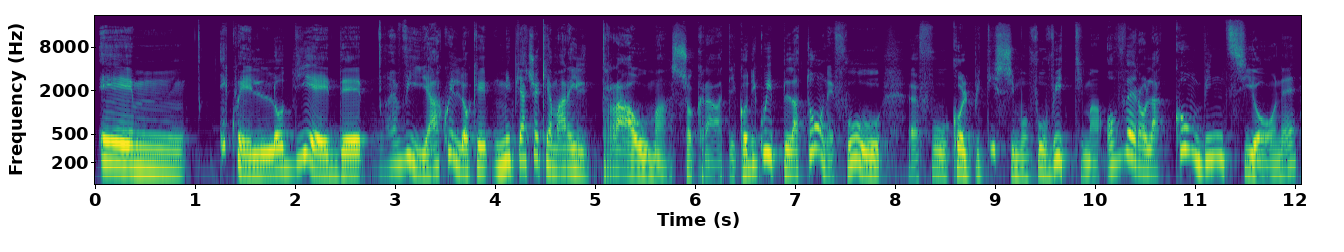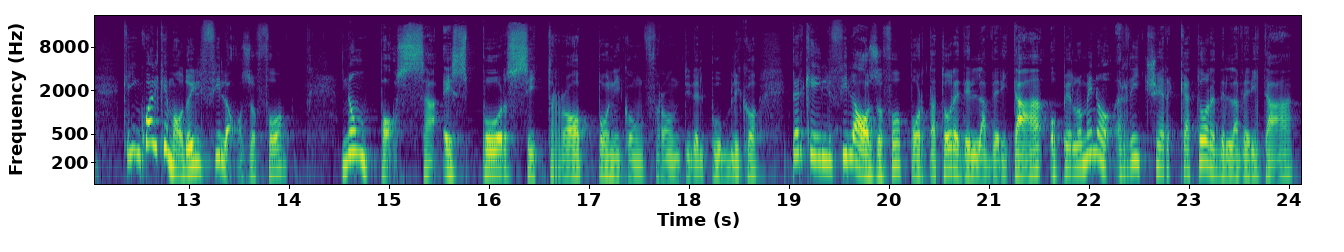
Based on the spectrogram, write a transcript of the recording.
e, ehm, e quello diede via a quello che mi piace chiamare il trauma socratico, di cui Platone fu, eh, fu, colpitissimo, fu vittima, ovvero la convinzione che in qualche modo il filosofo non possa esporsi troppo nei confronti del pubblico, perché il filosofo, portatore della verità, o perlomeno ricercatore della verità,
